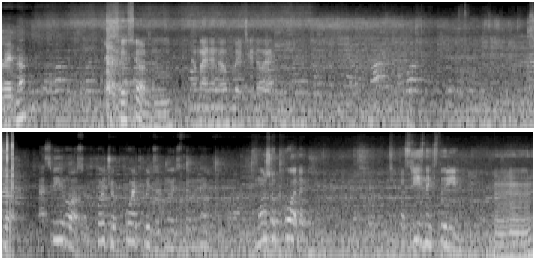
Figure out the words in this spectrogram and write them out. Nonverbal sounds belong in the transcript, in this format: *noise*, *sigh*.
Видно? Все, все. На мене на обличчя давай. Все, на свій розсуд. Хочу обходь, хоч з одної сторони. Можеш обходити. Типа з різних сторін. Угу.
